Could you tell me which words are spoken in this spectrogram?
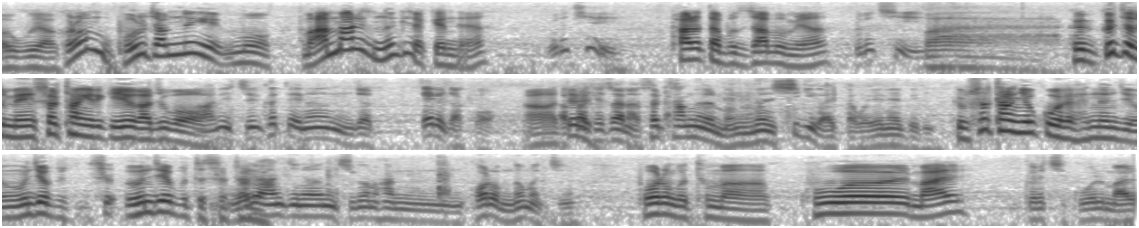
어이구야. 그럼 벌 잡는 게 뭐 만 마리도 넘게 잡겠네. 그렇지. 8월달부터 잡으면 그렇지. 와. 그 그때도 맹 설탕 이렇게 이어가지고 아니 지금 그때는 이제 때려잡고 아 아까 때려. 했잖아 설탕을 먹는 시기가 있다고 얘네들이 그럼 설탕 엮고 했는지 언제부터 언제부터 설탕? 한지는 지금 한 보름 넘었지 보름 같으면 9월 말 그렇지 9월 말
